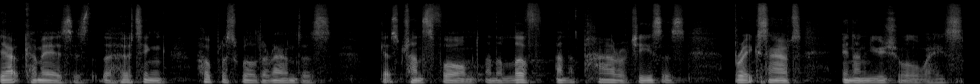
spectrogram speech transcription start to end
The outcome is, is that the hurting, hopeless world around us gets transformed and the love and the power of Jesus breaks out in unusual ways.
